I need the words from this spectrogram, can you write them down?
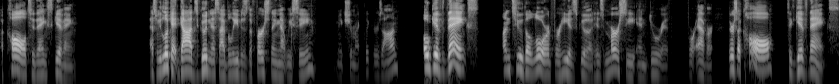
a call to thanksgiving as we look at God's goodness, I believe is the first thing that we see. Make sure my clicker's on. Oh, give thanks unto the Lord, for he is good. His mercy endureth forever. There's a call to give thanks.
